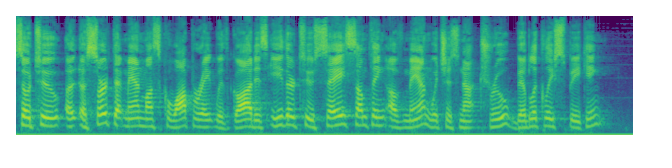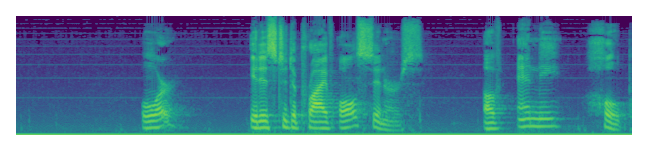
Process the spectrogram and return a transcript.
So, to uh, assert that man must cooperate with God is either to say something of man which is not true, biblically speaking, or it is to deprive all sinners of any hope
